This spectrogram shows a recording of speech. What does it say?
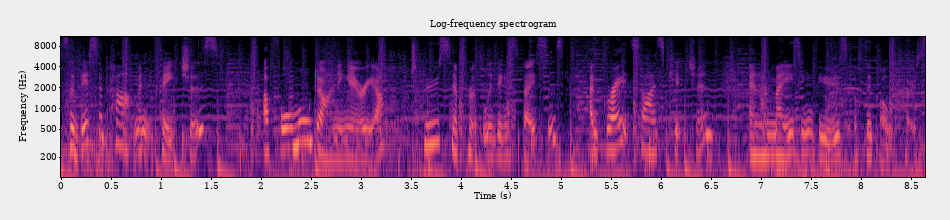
So this apartment features a formal dining area, two separate living spaces, a great sized kitchen and amazing views of the Gold Coast.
